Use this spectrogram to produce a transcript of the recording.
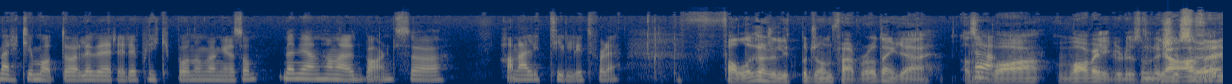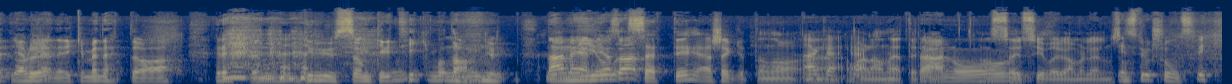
merkelig måte å levere replikk på noen ganger og sånn. Men igjen, han er et barn, så han er litt tilgitt for det. Faller kanskje litt på John Favreau, tenker jeg. Altså, Ja. hva, hva velger du som Ja, regissør? altså, jeg jeg du, mener ikke med dette å rette en grusom kritikk mot han gutten. Nei, men Neil altså, Setti, jeg sjekket det nå. okay, hva er det han heter? Det er noe- altså, syv år gammel eller noe sånt. instruksjonssvikt.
